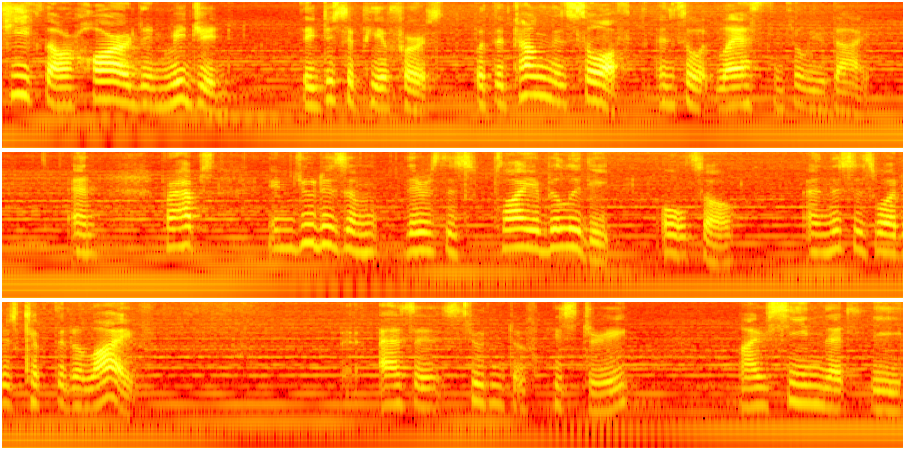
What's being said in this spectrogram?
teeth are hard and rigid, they disappear first. But the tongue is soft, and so it lasts until you die. And perhaps in Judaism, there's this pliability also, and this is what has kept it alive. As a student of history, I've seen that the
